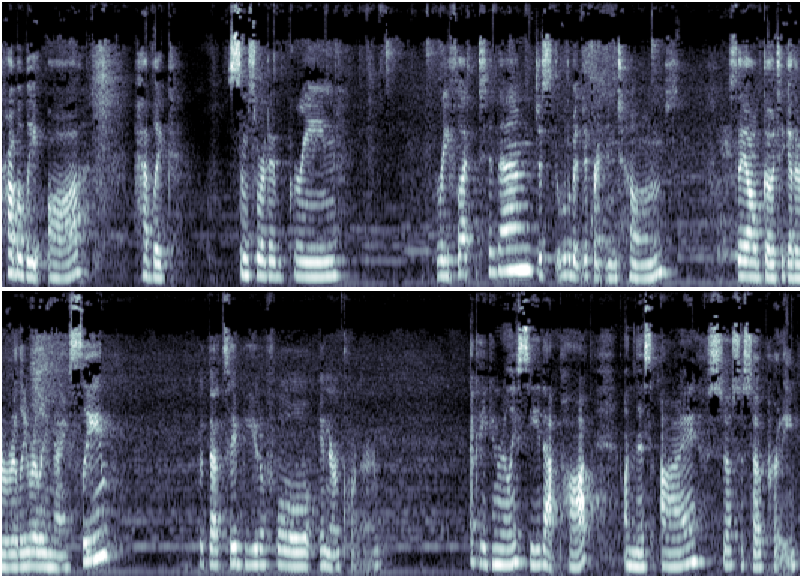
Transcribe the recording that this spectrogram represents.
probably Awe, have like some sort of green reflect to them, just a little bit different in tones. So they all go together really, really nicely. But that's a beautiful inner corner. Okay, you can really see that pop on this eye. So, so, so pretty.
